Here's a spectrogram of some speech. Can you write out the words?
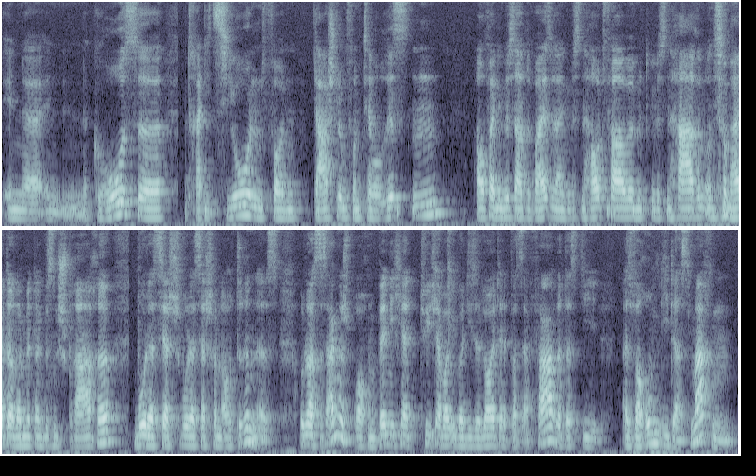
in, in, in eine große Tradition von Darstellung von Terroristen auf eine gewisse Art und Weise, mit einer gewissen Hautfarbe, mit gewissen Haaren und so weiter oder mit einer gewissen Sprache, wo das ja, wo das ja schon auch drin ist. Und du hast es angesprochen, wenn ich natürlich aber über diese Leute etwas erfahre, dass die, also warum die das machen,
